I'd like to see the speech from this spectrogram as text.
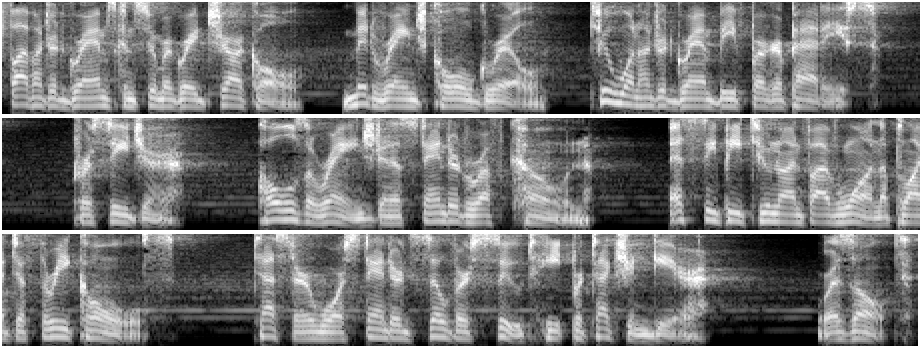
500 grams consumer grade charcoal, mid range coal grill, 2 100 gram beef burger patties. Procedure Coals arranged in a standard rough cone. SCP 2951 applied to three coals. Tester wore standard silver suit heat protection gear. Result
